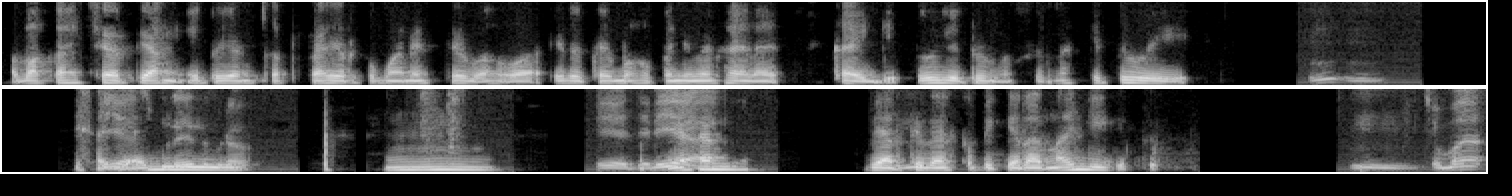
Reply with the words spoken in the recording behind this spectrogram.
apakah chat yang itu yang terakhir kemarin teh bahwa itu teh bahwa penyelesaian kayak gitu gitu maksudnya gitu wi. Mm-mm. bisa iya jadi itu bro hmm, iya jadi ya ya kan biar Hmm. tidak kepikiran lagi gitu mm, cuma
